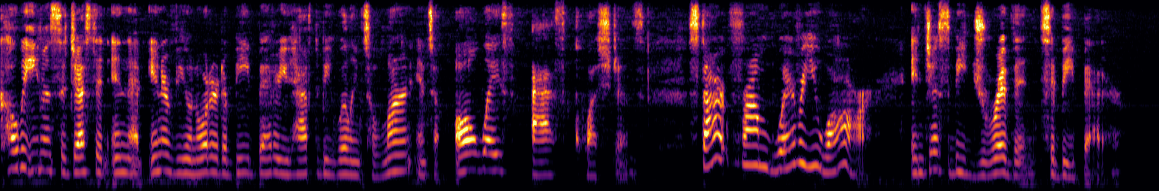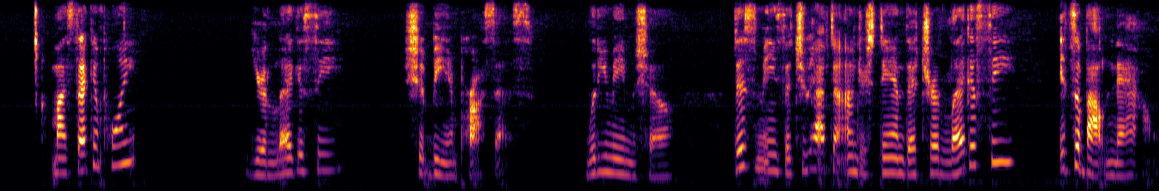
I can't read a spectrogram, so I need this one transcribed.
Kobe even suggested in that interview in order to be better, you have to be willing to learn and to always ask questions. Start from wherever you are and just be driven to be better. My second point your legacy should be in process. What do you mean, Michelle? This means that you have to understand that your legacy it's about now.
